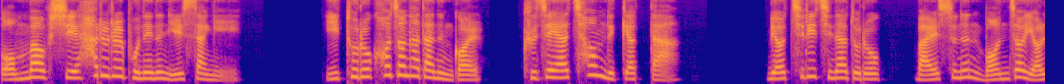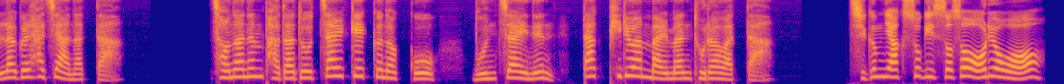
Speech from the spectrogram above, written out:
엄마 없이 하루를 보내는 일상이 이토록 허전하다는 걸 그제야 처음 느꼈다. 며칠이 지나도록 말수는 먼저 연락을 하지 않았다. 전화는 받아도 짧게 끊었고 문자에는 딱 필요한 말만 돌아왔다. 지금 약속이 있어서 어려워.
